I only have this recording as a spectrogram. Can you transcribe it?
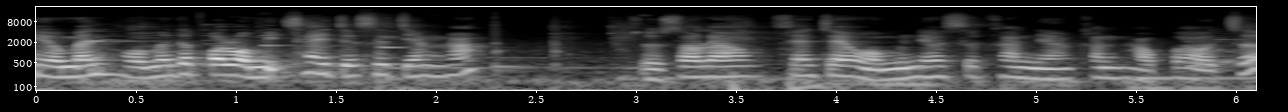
朋友们，我们的菠萝蜜菜就是这样哈，煮熟了。现在我们要试看呢，看好不好吃。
